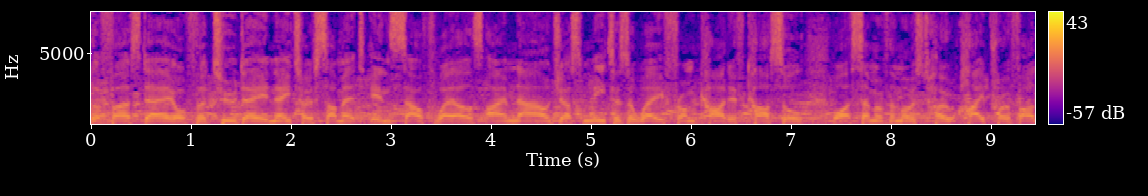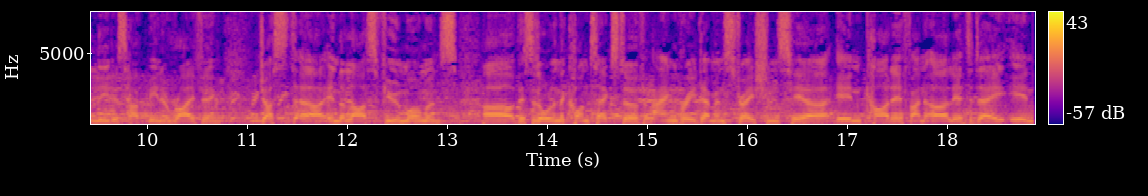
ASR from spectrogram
the first day of the two day NATO summit in South Wales. I'm now just meters away from Cardiff Castle, while some of the most high profile leaders have been arriving just uh, in the last few moments. Uh, this is all in the context of angry demonstrations here in Cardiff and earlier today in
